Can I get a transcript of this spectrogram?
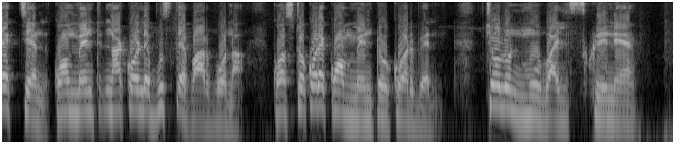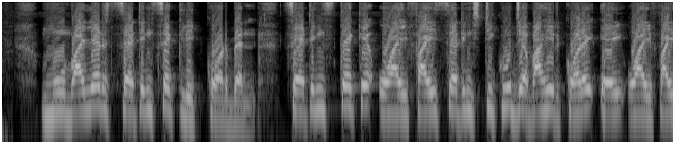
দেখছেন, কমেন্ট না করলে বুঝতে পারব না। কষ্ট করে কমেন্টও করবেন। চলুন মোবাইল স্ক্রিনে মোবাইলের সেটিংসে ক্লিক করবেন। সেটিংস থেকে ওয়াইফাই সেটিংসটি খুঁজে বাহির করে, এই ওয়াইফাই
